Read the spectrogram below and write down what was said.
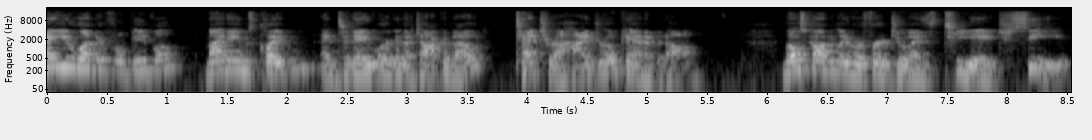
Hey, you wonderful people! My name's Clayton, and today we're going to talk about tetrahydrocannabinol. Most commonly referred to as THC,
